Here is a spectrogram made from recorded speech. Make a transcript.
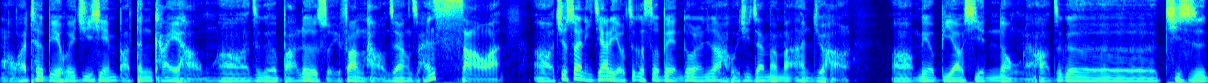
啊！我还特别回去先把灯开好啊，这个把热水放好，这样子很少啊啊！就算你家里有这个设备，很多人就啊回去再慢慢按就好了啊，没有必要先弄了哈。这个其实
